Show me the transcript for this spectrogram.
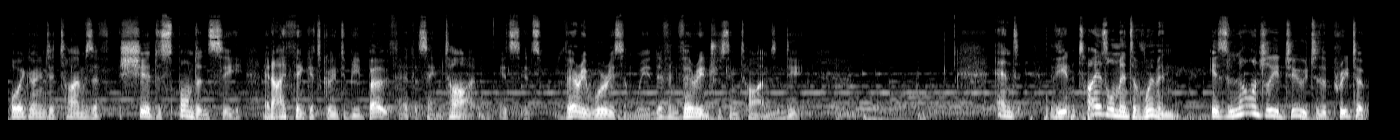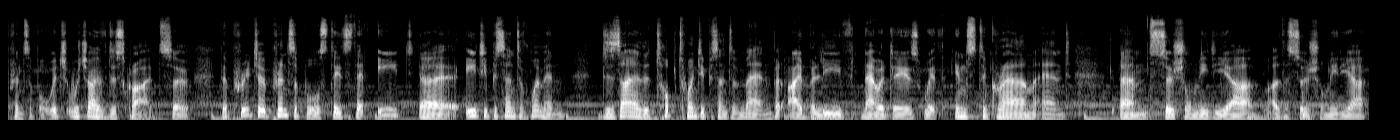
or we're going into times of sheer despondency, and I think it's going to be both at the same time. It's, it's very worrisome. We live in very interesting times indeed. And the entitlement of women is largely due to the Pareto principle, which, which I've described. So, the Pareto principle states that eight, uh, 80% of women desire the top 20% of men, but I believe nowadays with Instagram and um, social media, other social media,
